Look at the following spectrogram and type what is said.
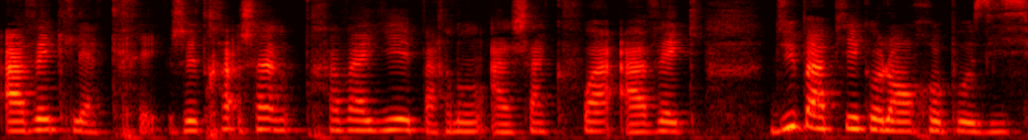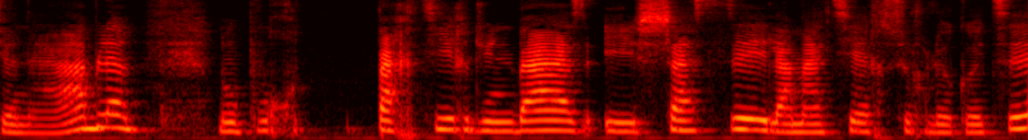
avec la craie. J'ai travaillé pardon, à chaque fois avec du papier collant repositionnable. Donc pour partir d'une base et chasser la matière sur le côté,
